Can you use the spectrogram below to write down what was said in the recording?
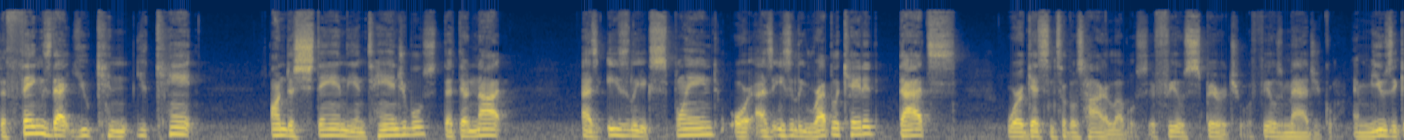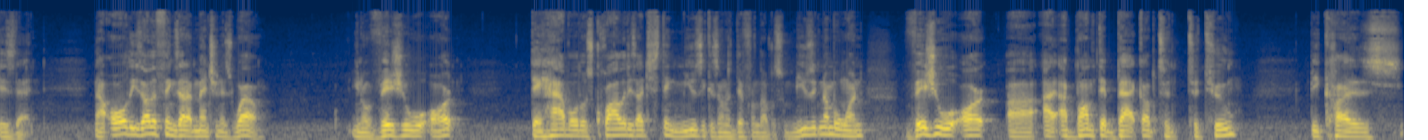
The things that you can you can't understand the intangibles that they're not as easily explained or as easily replicated, that's where it gets into those higher levels. It feels spiritual, it feels magical, and music is that. Now, all these other things that I mentioned as well, you know, visual art, they have all those qualities. I just think music is on a different level. So, music number one, visual art, uh, I, I bumped it back up to, to two because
